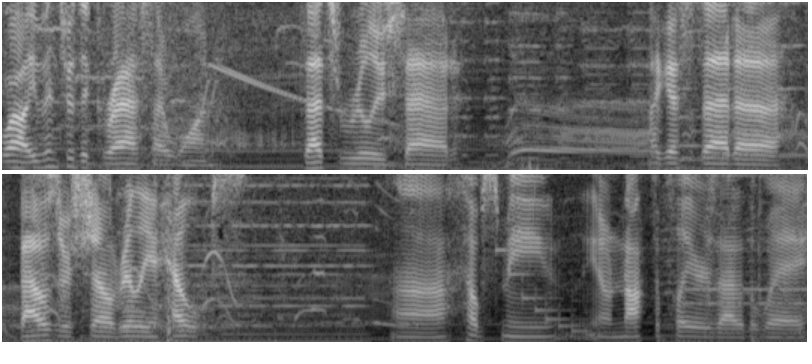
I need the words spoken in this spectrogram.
Wow, even through the grass I won. That's really sad. I guess that uh, Bowser shell really helps. Uh, helps me, you know, knock the players out of the way.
